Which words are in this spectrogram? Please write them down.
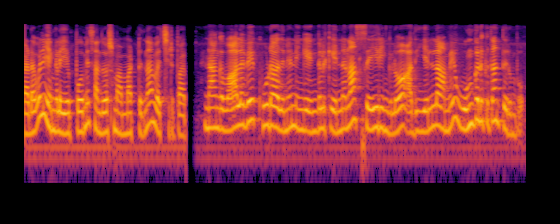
கடவுள் எங்களை எப்போவுமே சந்தோஷமாக மட்டும்தான் வச்சுருப்பார். நாங்கள் வாழவே கூடாதுன்னு நீங்கள் எங்களுக்கு என்னெல்லாம் செய்கிறீங்களோ அது எல்லாமே உங்களுக்கு தான் திரும்பும்.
